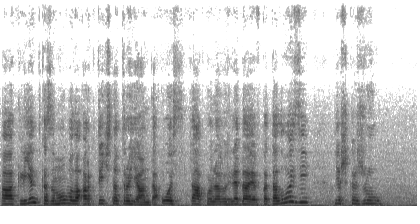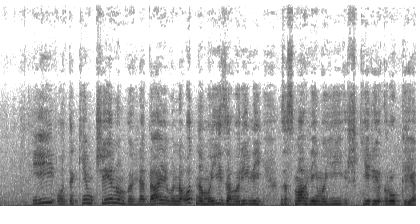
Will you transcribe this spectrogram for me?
А клієнтка замовила арктична троянда. Ось так вона виглядає в каталозі, я ж кажу. І от таким чином виглядає вона от на моїй загорілій, засмаглій моїй шкірі руки.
